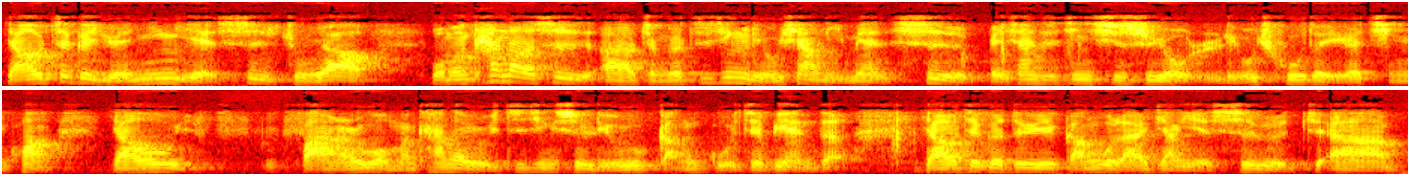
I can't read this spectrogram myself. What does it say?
然后这个原因也是主要我们看到是啊、呃、整个资金流向里面是北向资金其实有流出的一个情况，然后。反而我们看到有资金是流入港股这边的，然后这个对于港股来讲也是啊、呃、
